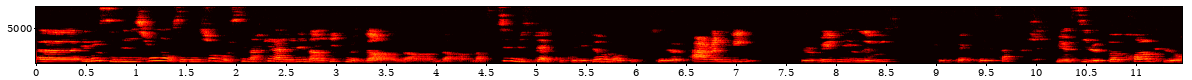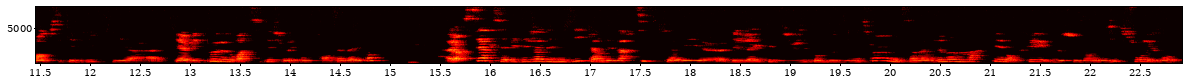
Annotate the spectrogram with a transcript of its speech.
Euh, et donc ces émissions, cette émission va aussi marquer l'arrivée d'un rythme, d'un, d'un, d'un, d'un style musical qu'on connaît bien aujourd'hui, qui est le R&B, le rhythm blues, que vous connaissez ça, mais aussi le pop rock, le rock psychédélique qui, a, qui avait peu de droits de cité sur les zones françaises à l'époque. Alors certes, il y avait déjà des musiques, hein, des artistes qui avaient euh, déjà été diffusés dans d'autres émissions, mais ça va vraiment marquer l'entrée de ce genre de musique sur les ondes.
